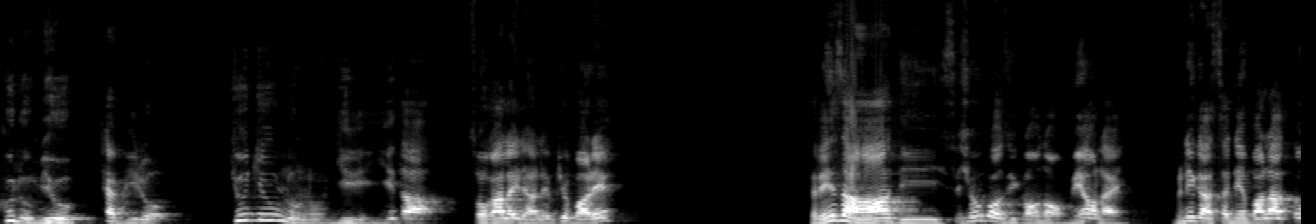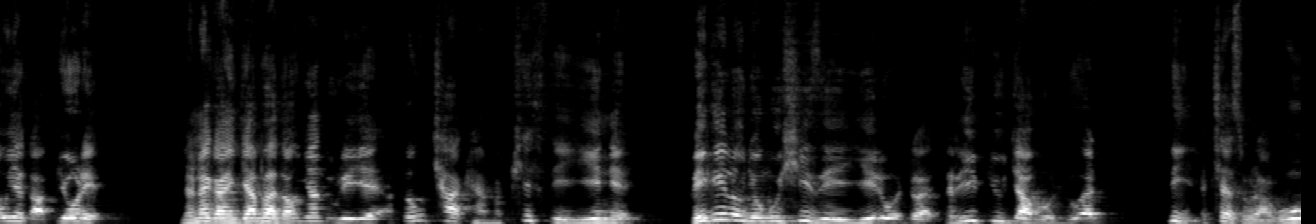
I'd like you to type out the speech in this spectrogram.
ခုလိုမျိုးထပ်ပြီးတော့ ကျူးကျူးလွန်လွန်ကြီးတွေရေးသားစော်ကားလိုက်တာလည်းဖြစ်ပါတယ်သတင်းစာဟာဒီစစ်ရှုံးကောင်စီခေါင်းဆောင်မင်းအောင်လှိုင်မိနစ်ကစက်တင်ဘာလ3ရက်ကပြောတဲ့လက်နက်ကိုင်ကြမ်းဖက်တောင်းကျမ်းသူတွေရဲ့အသုံးချခံမဖြစ်စေရေးနဲ့ဘေးကင်းလုံခြုံမှုရှိစေရေးတို့အတွက်သတိပြုကြဖို့လိုအပ်သည့်အချက်ဆိုတာကို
